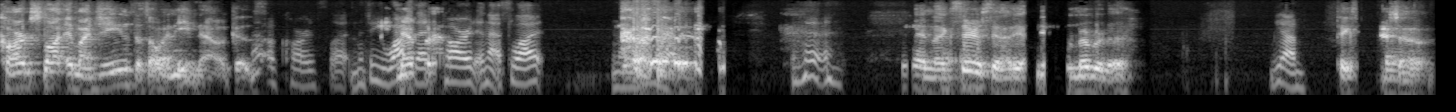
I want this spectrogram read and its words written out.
card slot in my jeans. That's all I need now. Because Not a card slot. Until you wash that card in that slot. No. And like seriously, I need to remember to yeah. take some cash out.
